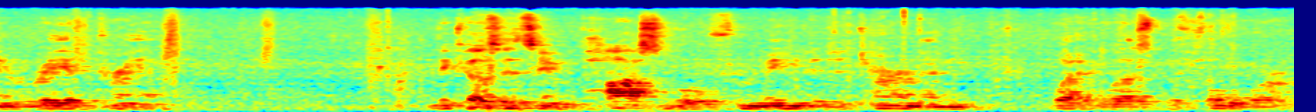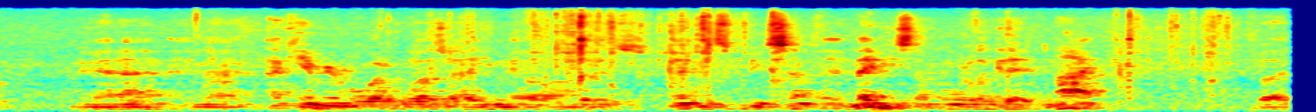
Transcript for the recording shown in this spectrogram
in red print. Because it's impossible for me to determine what it was before. And I, and I, I can't remember what it was I emailed on, but it's, maybe it's be something, it may be something we're looking at tonight. But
